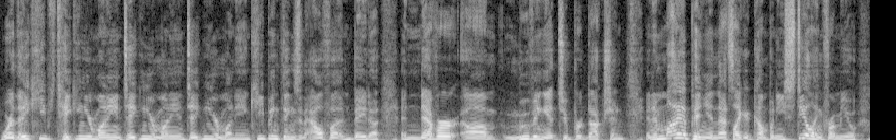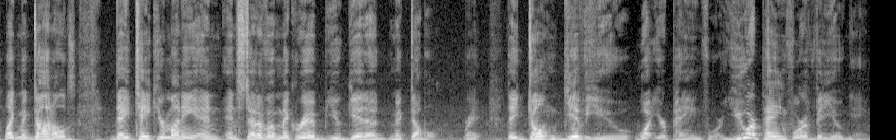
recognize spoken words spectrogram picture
where they keep taking your money and taking your money and taking your money and keeping things in alpha and beta and never um, moving it to production. And in my opinion, that's like like a company stealing from you, like McDonald's, they take your money and instead of a McRib, you get a McDouble, right? They don't give you what you're paying for. You are paying for a video game.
